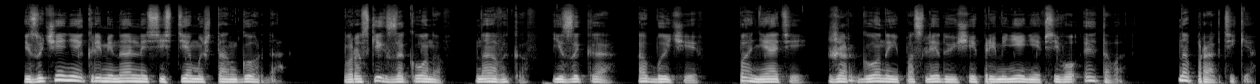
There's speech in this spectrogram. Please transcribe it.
– изучение криминальной системы Штангорда, воровских законов, навыков, языка, обычаев, понятий, жаргона и последующее применение всего этого на практике.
